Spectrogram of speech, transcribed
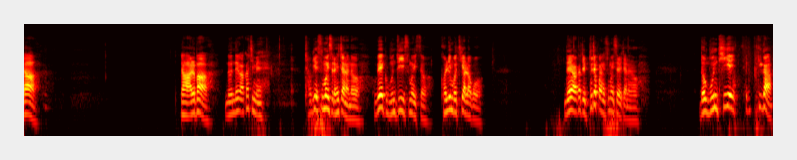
야, 야 알바, 너 내가 아까쯤에 저기에 숨어 있으라 했잖아 너. 왜 그 문 뒤에 숨어 있어? 걸리면 어떻게 하려고? 내가 아까 저기 부적방에 숨어 있으라 했잖아 너문 뒤에 새끼가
